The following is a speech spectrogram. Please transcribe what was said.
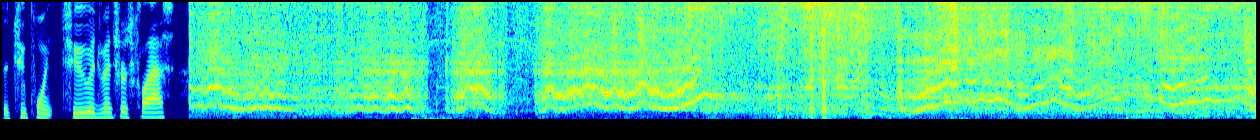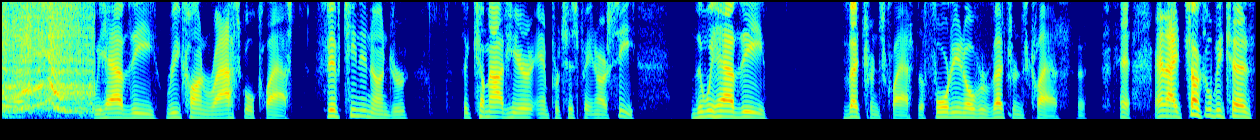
The 2.2 adventurous class. We have the Recon Rascal class, 15 and under, that come out here and participate in RC. Then we have the veterans class, the 40 and over veterans class. and I chuckle because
